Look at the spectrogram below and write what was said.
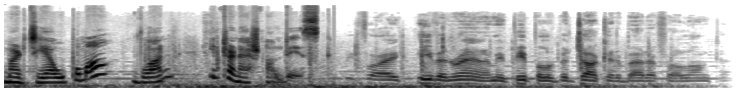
Marzia Upoma one international desk. Before I even ran, I mean, people have been talking about it for a long time.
